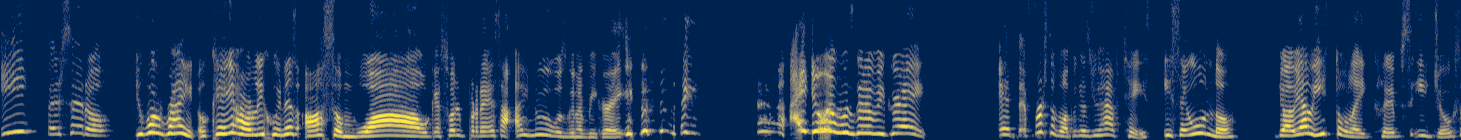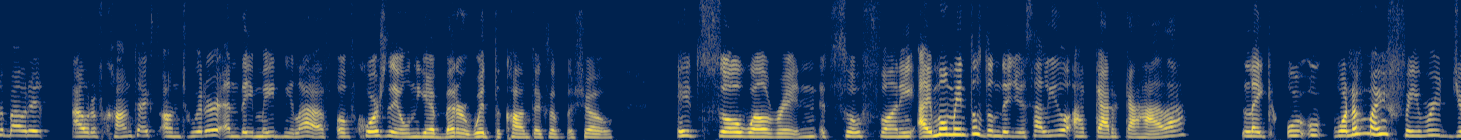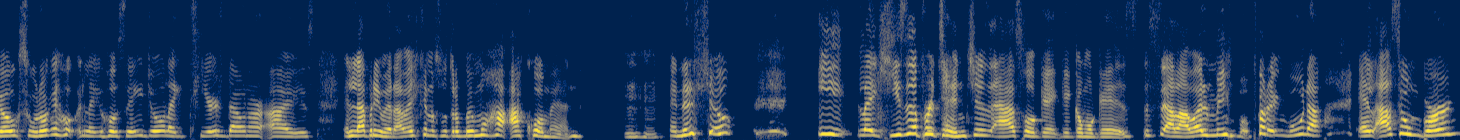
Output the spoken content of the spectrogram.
Y tercero, you were right, okay? Harley Quinn is awesome. Wow, qué sorpresa. I knew it was gonna be great. I knew it was gonna be great. Este, first of all, because you have taste. Y segundo, yo había visto like clips y jokes about it out of context on Twitter and they made me laugh. Of course, they only get better with the context of the show. It's so well written. It's so funny. Hay momentos donde yo he salido a carcajada. Like one of my favorite jokes, uno que jo- like Jose y yo like tears down our eyes. Es la primera vez que nosotros vemos a Aquaman Mhm. en el show. Y, like, he's a pretentious asshole que, que como que es- se alaba el mismo, pero en una, él hace un burn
